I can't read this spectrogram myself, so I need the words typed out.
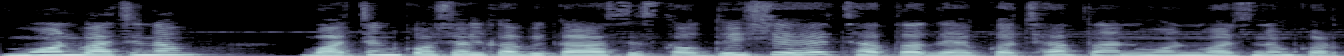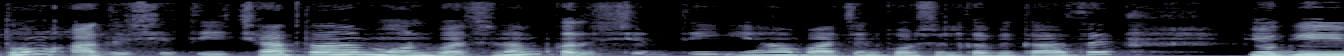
मौन वाचनम। वाचन कौशल का विकास इसका उद्देश्य है। छात्राध्याप का छात्र मौन वाचनम करतुम आदिश्यति छात्रा मौन वाचनम करिष्यंती यहाँ वाचन कौशल का विकास है। क्योंकि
